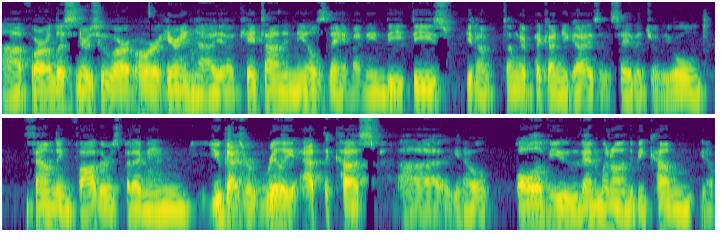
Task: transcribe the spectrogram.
uh, for our listeners who are, who are hearing uh, you know, Ketan and Neal's name, I mean, the, these, you know, I'm going to pick on you guys and say that you're the old founding fathers, but I mean, you guys were really at the cusp. Uh, you know, all of you then went on to become, you know,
